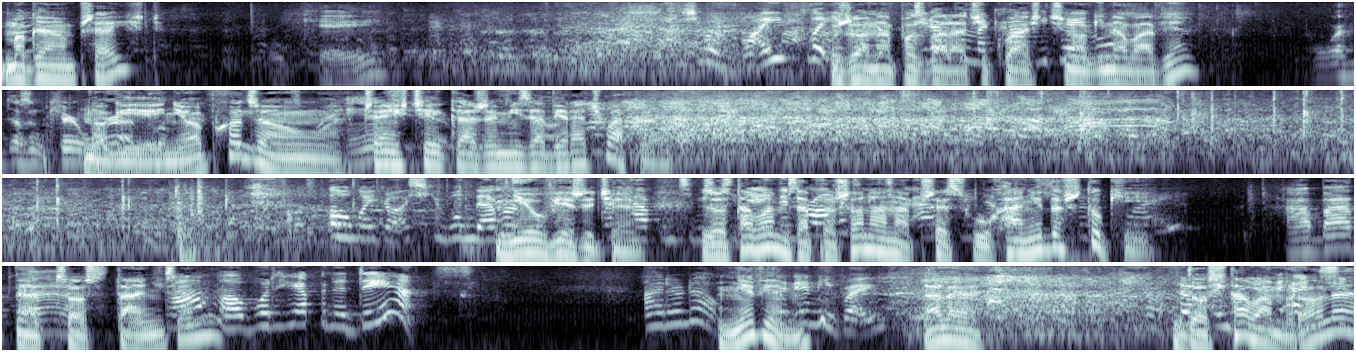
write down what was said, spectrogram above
Mogę przejść? Żona pozwala ci kłaść nogi na ławie? Nogi I jej nie obchodzą. Częściej każe mi zabierać łapy. Nie uwierzycie. Zostałam zaproszona na przesłuchanie do sztuki. A that? co z tańcem? Nie wiem. ale dostałam rolę,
